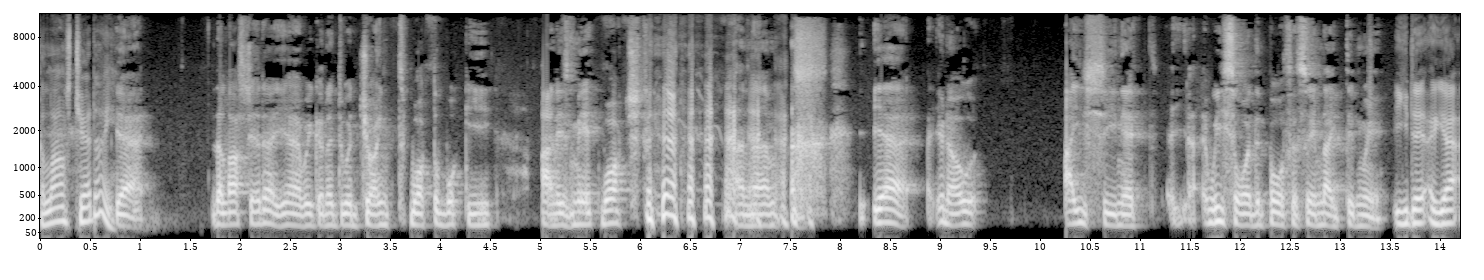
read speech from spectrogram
The Last Jedi. Yeah, the Last Jedi. Yeah, we're gonna do a joint what the Wookiee and his mate watched, and um, yeah, you know, I seen it. We saw it both the same night, didn't we? You did, yeah.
